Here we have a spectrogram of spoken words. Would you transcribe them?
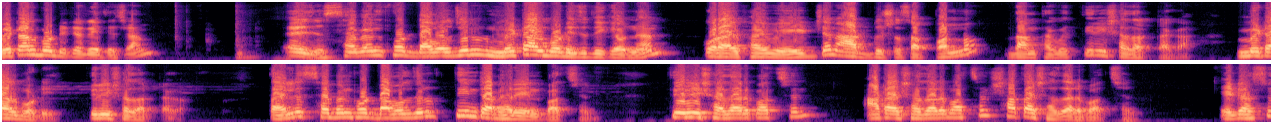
মেটাল বডিটা নিতে চান, এই যে সেভেন ফোর ডাবল জিরোর মেটাল বডি যদি কেউ নেন কোরাই ফাইভ এইট জেন আট দুশো ছাপ্পান্ন, দাম থাকবে তিরিশ হাজার টাকা। মেটাল বডি তিরিশ হাজার টাকা। তাইলে সেভেন ফোর ডাবল জিরোর তিনটা ভ্যারিয়েন্ট পাচ্ছেন। তিরিশ হাজার পাচ্ছেন, আঠাইশ হাজারে পাচ্ছেন, সাতাইশ হাজারে পাচ্ছেন। এটা হচ্ছে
